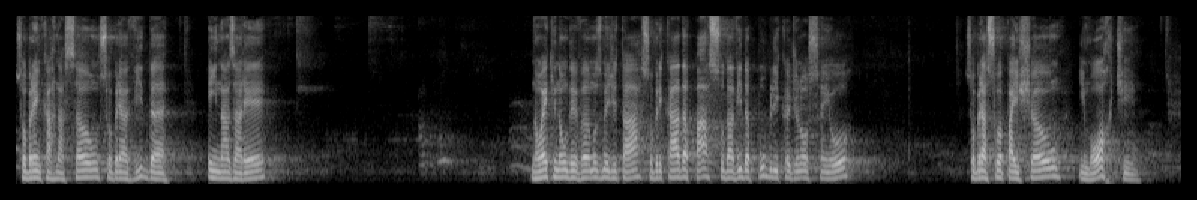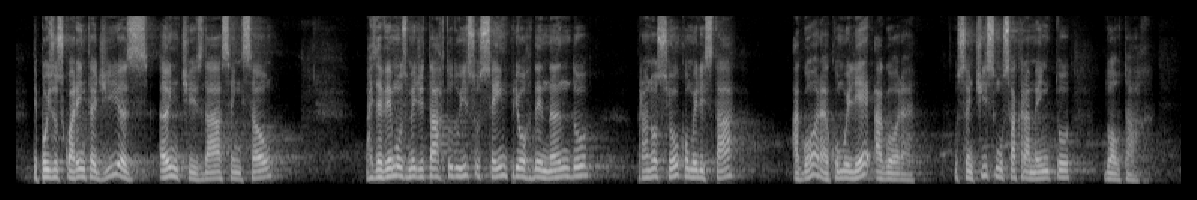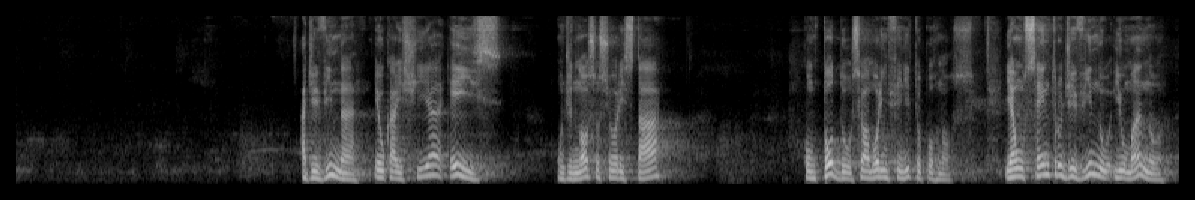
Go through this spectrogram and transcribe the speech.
sobre a encarnação, sobre a vida em Nazaré, Não é que não devamos meditar sobre cada passo da vida pública de nosso Senhor, sobre a sua paixão e morte, depois dos 40 dias antes da ascensão, mas devemos meditar tudo isso sempre ordenando para nosso Senhor como Ele está agora, como Ele é agora, o Santíssimo Sacramento do altar. A divina Eucaristia, eis onde Nosso Senhor está com todo o seu amor infinito por nós. E é um centro divino e humano.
